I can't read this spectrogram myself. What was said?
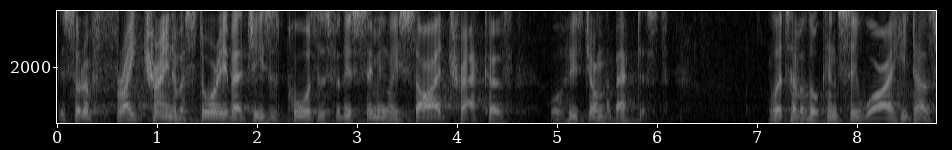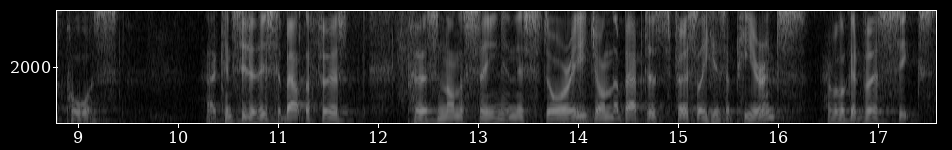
This sort of freight train of a story about Jesus pauses for this seemingly sidetrack of, well, who's John the Baptist? Well, let's have a look and see why he does pause. Uh, consider this about the first person on the scene in this story, John the Baptist. Firstly, his appearance. Have a look at verse 6.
